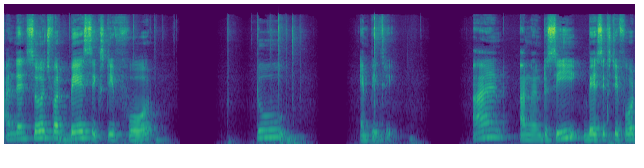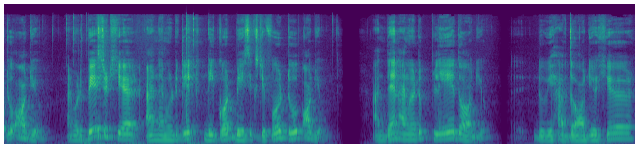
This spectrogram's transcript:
and then search for base 64 to mp3 and I'm going to see base 64 to audio. I'm going to paste it here and I'm going to click decode base 64 to audio. And then I'm going to play the audio do we have the audio here?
